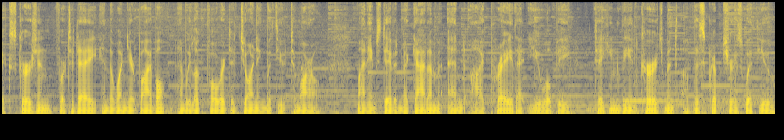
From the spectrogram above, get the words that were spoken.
excursion for today in the One Year Bible, and we look forward to joining with you tomorrow. My name's David MacAdam, and I pray that you will be taking the encouragement of the scriptures with you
